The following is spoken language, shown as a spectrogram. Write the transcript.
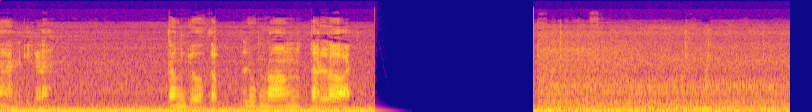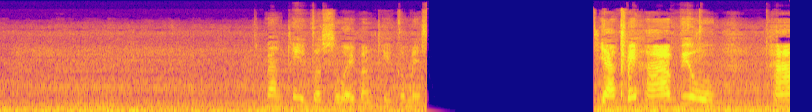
งานอีกละต้องอยู่กับลูกน้องตลอดบางที่ก็สวยบางที่ก็ไม่สวยอยากไปหาวิว หา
